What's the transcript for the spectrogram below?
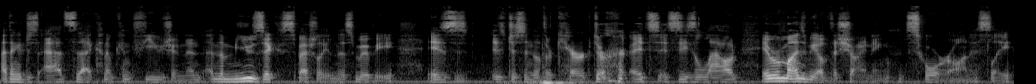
i think it just adds to that kind of confusion. And, and the music especially in this movie is is just another character. It's it's these loud it reminds me of the shining score honestly.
